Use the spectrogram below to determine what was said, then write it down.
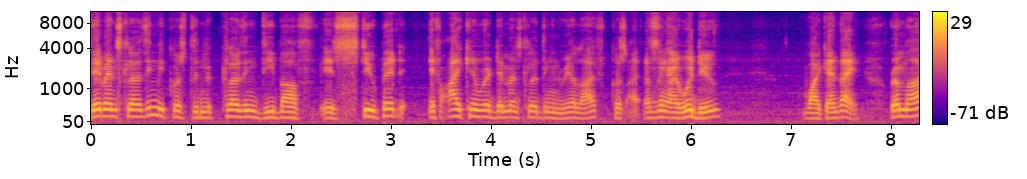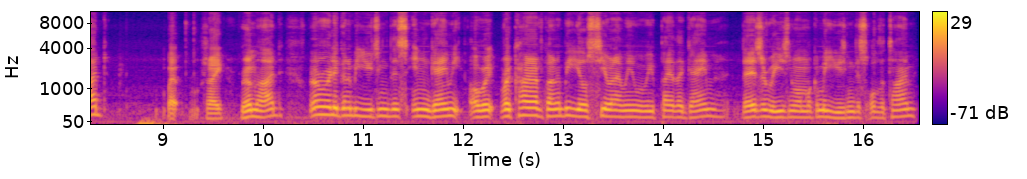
Dead man's clothing, because the clothing debuff is stupid. If I can wear dead man's clothing in real life, because that's the thing I would do, why can't they? HUD, sorry, RimHUD. We're not really going to be using this in-game, or we're kind of going to be, you'll see what I mean when we play the game. There's a reason why I'm not going to be using this all the time,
